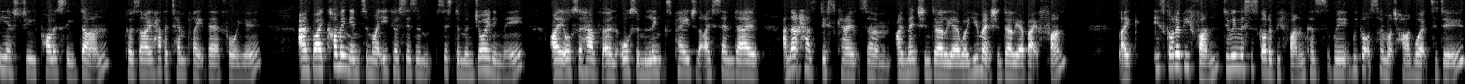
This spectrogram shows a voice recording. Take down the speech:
ESG policy done because I have a template there for you. And by coming into my ecosystem system and joining me, I also have an awesome links page that I send out, and that has discounts. Um, I mentioned earlier, well, you mentioned earlier about fun. Like it's got to be fun. Doing this has got to be fun because we we got so much hard work to do.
